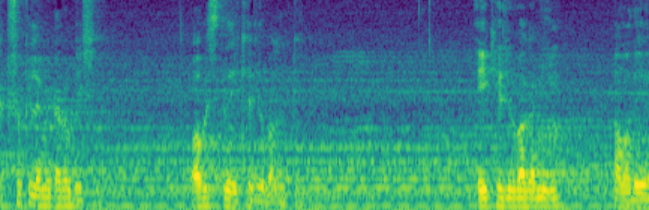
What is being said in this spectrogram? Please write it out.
একশো কিলোমিটারও বেশি অবস্থিত এই খেজুর বাগানটি। এই খেজুর বাগানই আমাদের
